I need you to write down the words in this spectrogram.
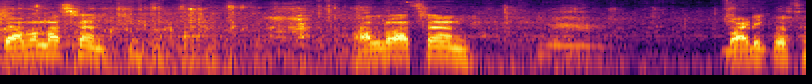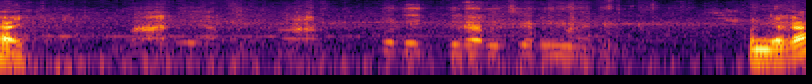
কেমন আছেন? ভালো আছেন? বাড়ি কোথায়? কোন জায়গা?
